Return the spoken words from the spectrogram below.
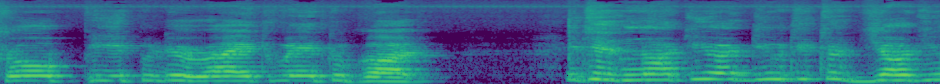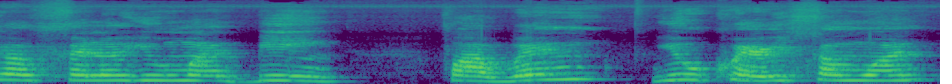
show people the right way to God. It is not your duty to judge your fellow human being, for when you query someone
